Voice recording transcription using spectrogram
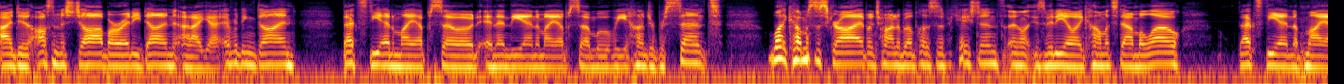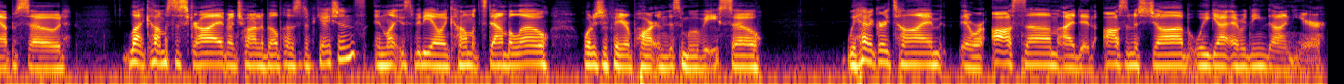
I did awesomest job already done, and I got everything done. That's the end of my episode, and then the end of my episode movie, 100%. Like, comment, subscribe, and try to bell post notifications, and like this video and comments down below. That's the end of my episode. Like, comment, subscribe, and try to bell post notifications, and like this video and comments down below. What is your favorite part in this movie? So, we had a great time. They were awesome. I did awesomest job. We got everything done here.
